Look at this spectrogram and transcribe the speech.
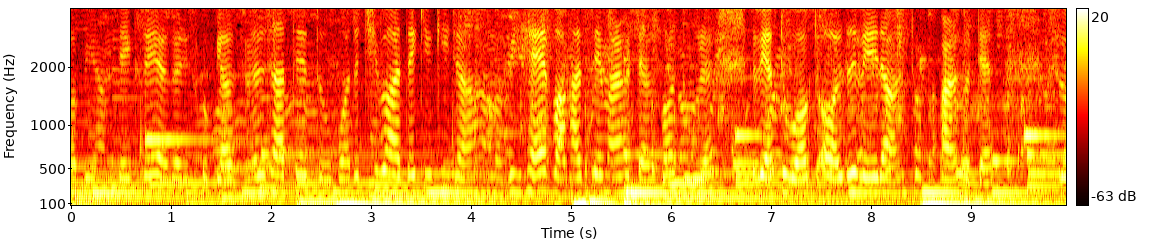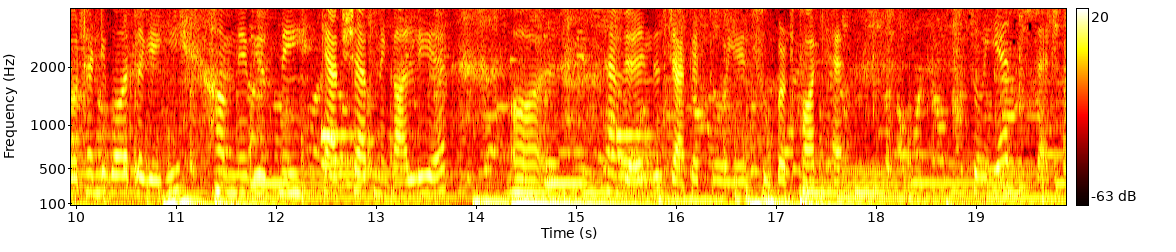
अभी हम देख रहे हैं अगर इसको ग्लव्स मिल जाते हैं तो बहुत अच्छी बात है क्योंकि जहाँ हम अभी है वहाँ से हमारा होटल बहुत दूर है। तो we have to walk all the way down to our hotel so ठंडी बहुत लगेगी। हमने भी अपनी कैप शैप निकाल ली है और I am wearing this jacket तो ये सुपर हॉट है। So yes that is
